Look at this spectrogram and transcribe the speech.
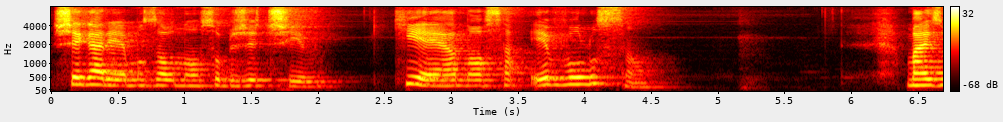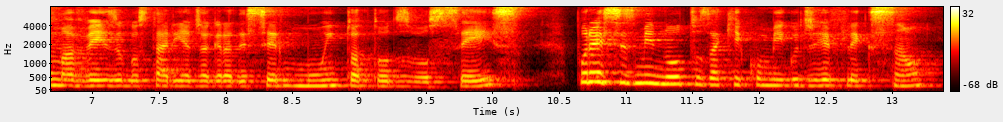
chegaremos ao nosso objetivo, que é a nossa evolução. Mais uma vez eu gostaria de agradecer muito a todos vocês por esses minutos aqui comigo de reflexão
